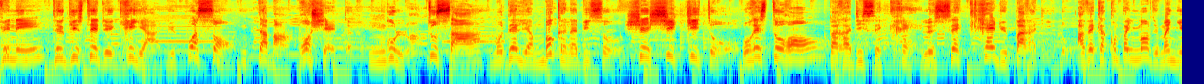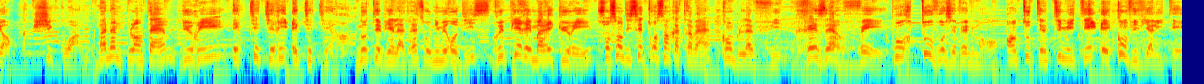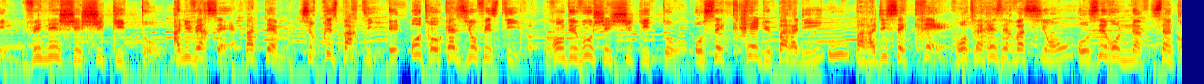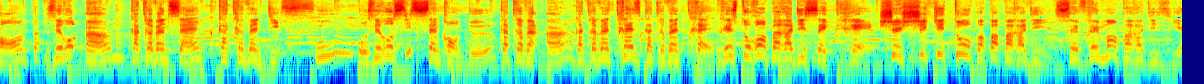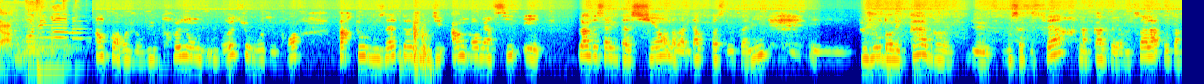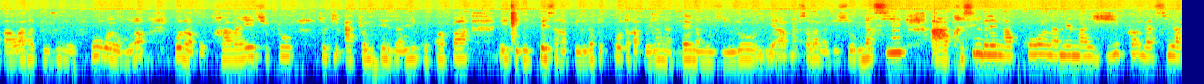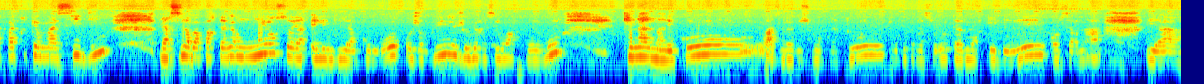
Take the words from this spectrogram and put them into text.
Venez déguster de grillades, du poisson, tabac, brochette, ngoula. Tout ça, modèle ya mboka chez Chiquito au restaurant Paradis secret, le secret du paradis avec accompagnement de manioc, chikwang, banane plantain, du riz, etc. etc. Notez bien l'adresse au numéro 10, rue Pierre et Marie Curie, 77 380, Comble-la-Ville. Réservé pour tous vos événements en toute intimité et convivialité venez chez Chiquito. Anniversaire, baptême, surprise partie et autres occasions festives. Rendez-vous chez Chiquito, au secret du paradis ou paradis secret. Votre réservation au 09 50 01 85 90 ou au 06 52 81 93 93. Restaurant Paradis Secret. Chez Chiquito, Papa Paradis. C'est vraiment paradisiaque encore aujourd'hui très nombreux sur vos écrans. Partout où vous êtes, je vous dis un grand merci et plein de salutations na bandako place bozali et toujours dans le cadre de vous satisfaire na cadre ya mosala tozalaka wana toujours four oyo mwa mpona kotravailler surtout soki actualité ezali pourquoi pas ete mipesaka mpenza tokotaka mpenza na be na mozindo ya mosala na biso merci à tracy mbelenga pro la me magique merci à patrick Eric Masidi, merci na ba partenaires nionso ya Elengi ya Congo. Aujourd'hui, je vais recevoir pour vous Kinal Maleko, azala biso na plateau, tokoteka masolo tellement ebele concernant ya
